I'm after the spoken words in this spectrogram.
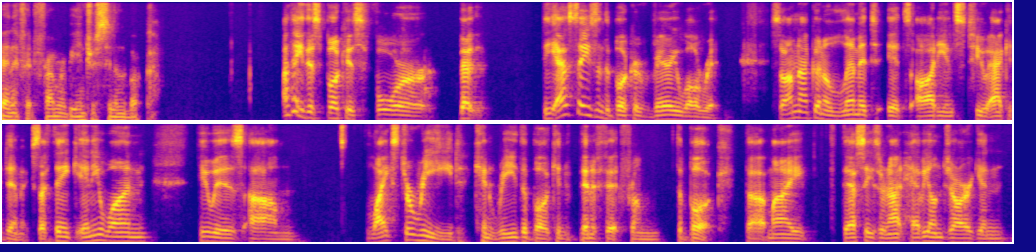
benefit from or be interested in the book? I think this book is for the the essays in the book are very well written. So I'm not going to limit its audience to academics. I think anyone who is um, likes to read can read the book and benefit from the book. The, my the essays are not heavy on jargon,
